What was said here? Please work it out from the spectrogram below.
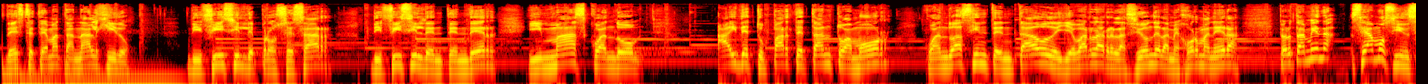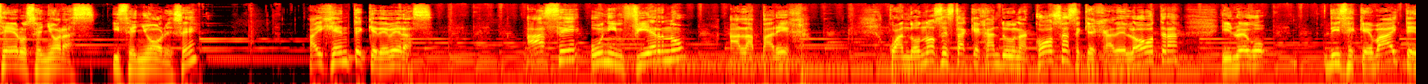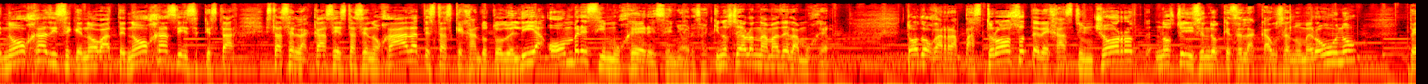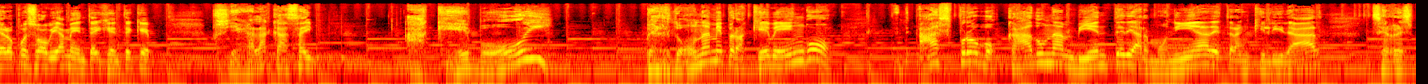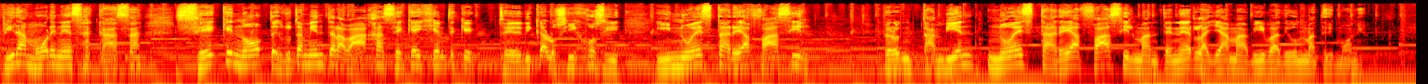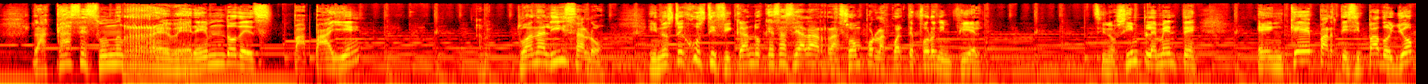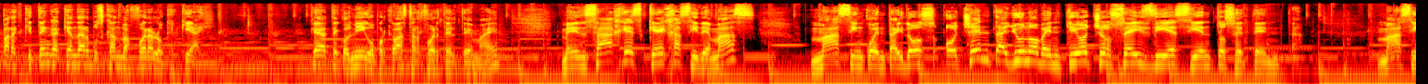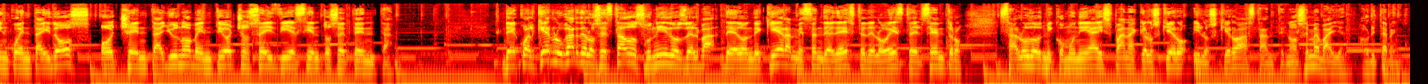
de este tema tan álgido, difícil de procesar, difícil de entender y más cuando hay de tu parte tanto amor, cuando has intentado de llevar la relación de la mejor manera. Pero también seamos sinceros, señoras y señores, ¿eh? Hay gente que de veras hace un infierno a la pareja. Cuando no se está quejando de una cosa, se queja de la otra y luego dice que va y te enojas, dice que no va, te enojas, dice que está, estás en la casa y estás enojada, te estás quejando todo el día. Hombres y mujeres, señores. Aquí no se habla nada más de la mujer. Todo garrapastroso, te dejaste un chorro. No estoy diciendo que esa es la causa número uno, pero pues obviamente hay gente que pues, llega a la casa y... ¿A qué voy? Perdóname, pero ¿a qué vengo? Has provocado un ambiente de armonía, de tranquilidad se respira amor en esa casa. Sé que no, tú también trabajas, sé que hay gente que se dedica a los hijos y, y no es tarea fácil. Pero también no es tarea fácil mantener la llama viva de un matrimonio. La casa es un reverendo despapalle. Tú analízalo. Y no estoy justificando que esa sea la razón por la cual te fueron infiel. Sino simplemente en qué he participado yo para que tenga que andar buscando afuera lo que aquí hay. Quédate conmigo porque va a estar fuerte el tema, ¿eh? Mensajes, quejas y demás. Más 52 81 28 610 170. Más 52 81 28 610 170 de cualquier lugar de los Estados Unidos, del de donde quieran, me están del este, del oeste, del centro. Saludos mi comunidad hispana que los quiero y los quiero bastante. No se me vayan, ahorita vengo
